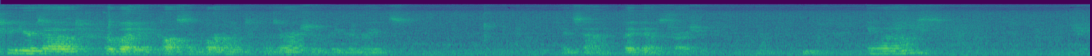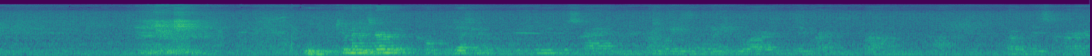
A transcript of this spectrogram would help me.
two years out, for what it costs in Portland, those are actually pretty good rates. It's sad, but yes. Anyone else? Two minutes early. Yes, ma'am. Can you describe some ways in which you are different from, uh, from this current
